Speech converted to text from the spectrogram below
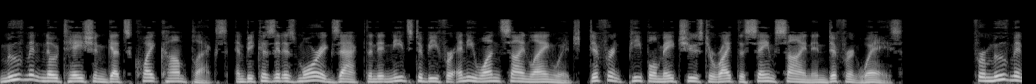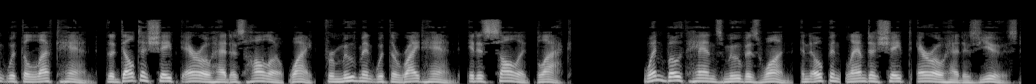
Movement notation gets quite complex, and because it is more exact than it needs to be for any one sign language, different people may choose to write the same sign in different ways. For movement with the left hand, the delta-shaped arrowhead is hollow white, for movement with the right hand, it is solid black. When both hands move as one, an open lambda-shaped arrowhead is used.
